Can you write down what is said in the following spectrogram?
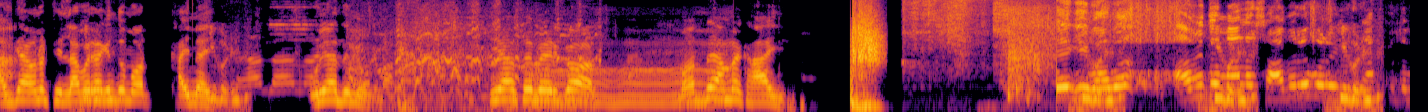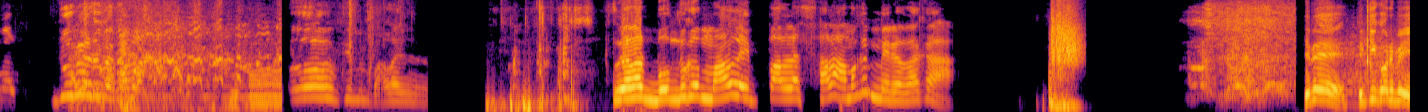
আজকে এখনও ঠিল্লা বইরা কিন্তু মদ খাই নাই। উড়িয়া দিমু। কি আছে বের কর? দে আমরা খাই। তুই আমার বন্ধুকে মারলে পারলে সালা আমাকে মেরে রাখা কিরে তুই কি করবি?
